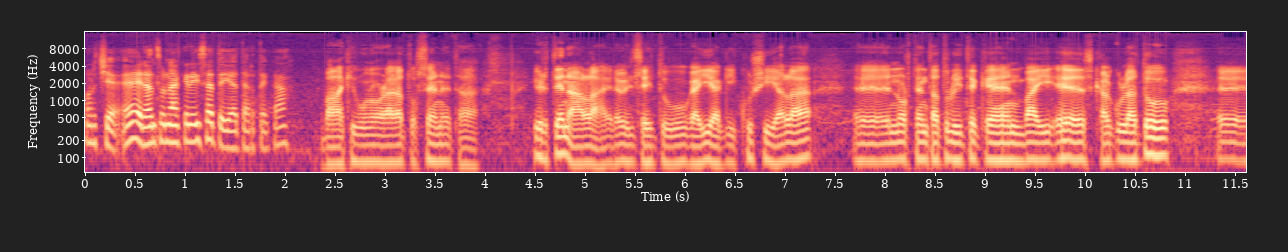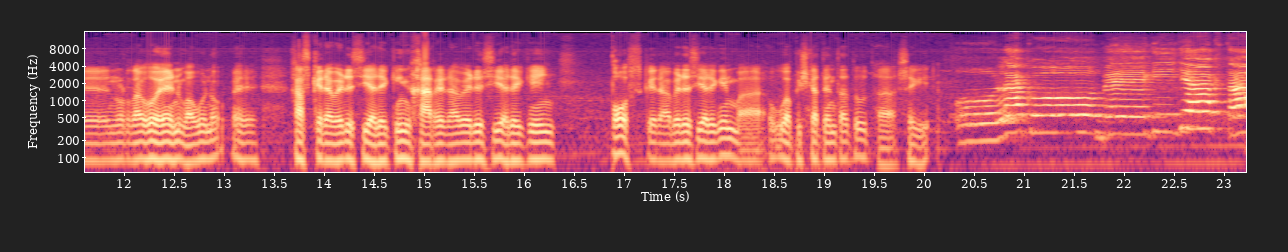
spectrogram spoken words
hortxe, eh, erantzunak ere izatea tarteka. Badakigun horagatu zen eta irten ala, erabiltzeitu gaiak ikusi ala, e, nor tentatu liteken bai ez kalkulatu, e, nor dagoen, ba, bueno, e, jazkera bereziarekin, jarrera bereziarekin, pozkera bereziarekin, ba, ua pixka tentatu eta segi. Olako begiak ta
